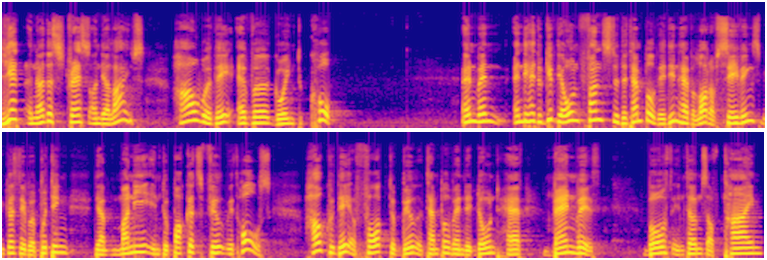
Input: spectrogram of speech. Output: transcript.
Yet another stress on their lives. How were they ever going to cope? And when and they had to give their own funds to the temple. They didn't have a lot of savings because they were putting their money into pockets filled with holes. How could they afford to build a temple when they don't have bandwidth, both in terms of time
